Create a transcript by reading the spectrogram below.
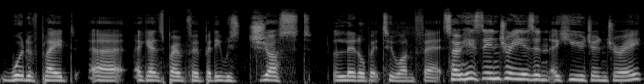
would have played uh, against Brentford, but he was just a little bit too unfit. So his injury isn't a huge injury.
